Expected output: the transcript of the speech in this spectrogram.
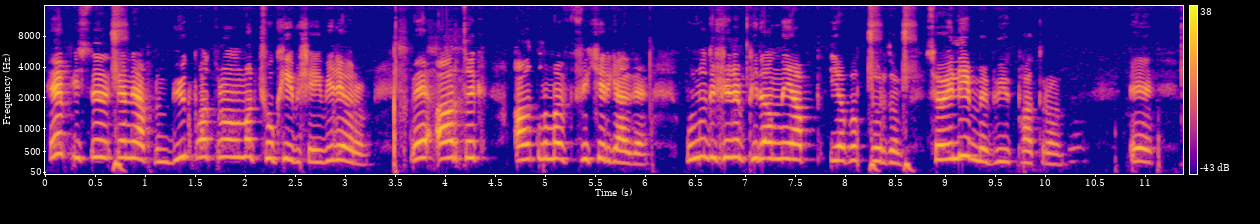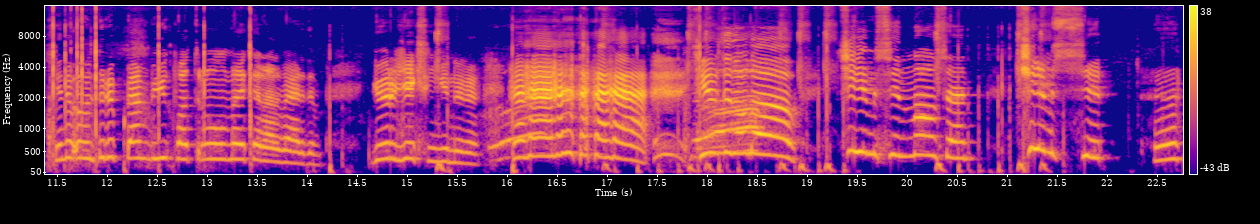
Hep istediklerini yaptım. Büyük patron olmak çok iyi bir şey biliyorum. Ve artık aklıma bir fikir geldi. Bunu düşünüp planını yap, yapıp durdum. Söyleyeyim mi büyük patron? E, seni öldürüp ben büyük patron olmaya karar verdim. Göreceksin gününü. Kimsin oğlum? Kimsin lan sen? Kimsin? He?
